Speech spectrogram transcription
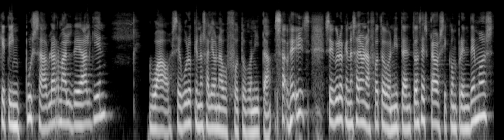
que te impulsa a hablar mal de alguien, wow, seguro que no salía una foto bonita, ¿sabéis? Seguro que no salía una foto bonita. Entonces, claro, si comprendemos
